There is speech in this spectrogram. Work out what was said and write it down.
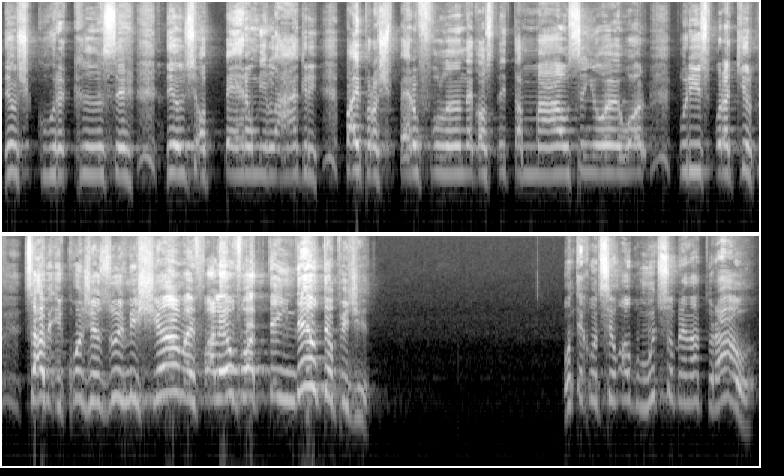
Deus cura câncer, Deus opera um milagre, Pai, prospera o fulano, o negócio dele está mal, Senhor, eu oro por isso, por aquilo. Sabe, e quando Jesus me chama e fala, eu vou atender o teu pedido. Ontem aconteceu algo muito sobrenatural.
